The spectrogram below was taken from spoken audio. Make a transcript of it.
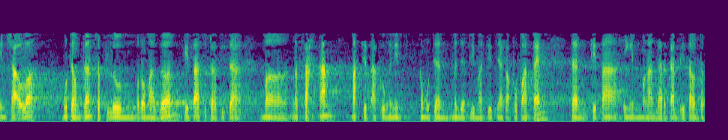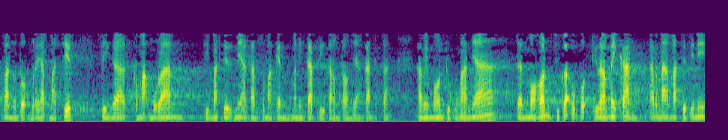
Insya Allah mudah-mudahan sebelum Ramadan kita sudah bisa mengesahkan Masjid Agung ini kemudian menjadi masjidnya kabupaten dan kita ingin menganggarkan di tahun depan untuk merehab masjid sehingga kemakmuran di masjid ini akan semakin meningkat di tahun-tahun yang akan datang. Kami mohon dukungannya dan mohon juga untuk diramaikan karena masjid ini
